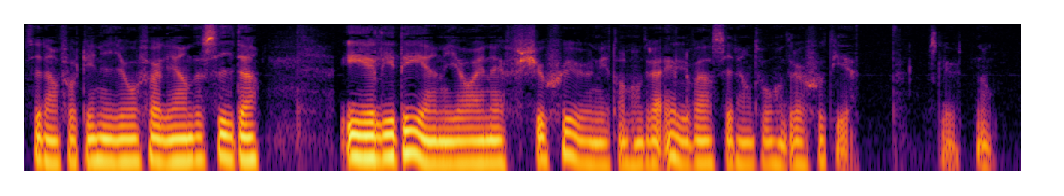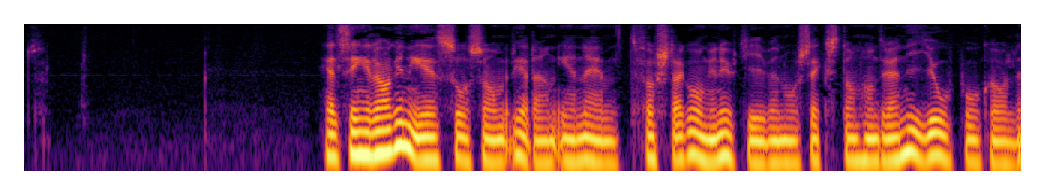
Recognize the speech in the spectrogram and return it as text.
sidan 49 och följande sida, Elidén i ANF 27 1911, sidan 271, slutnot. Hälsingelagen är så som redan är nämnt första gången utgiven år 1609 på Karl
